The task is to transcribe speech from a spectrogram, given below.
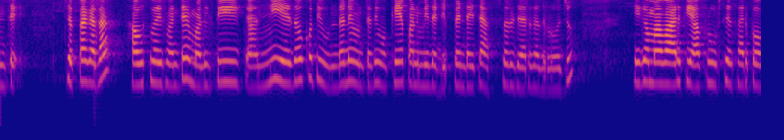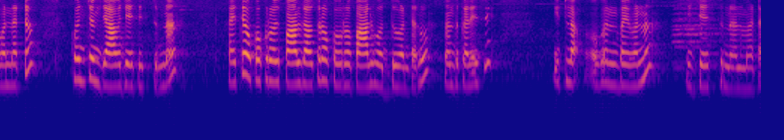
ఇంతే. చెప్పా కదా హౌస్ వైఫ్ అంటే మల్టీ అన్నీ ఏదో ఒకటి ఉండనే ఉంటుంది. ఒకే పని మీద డిపెండ్ అయితే అస్సలు జరగదు రోజు. ఇక మా వారికి ఆ ఫ్రూట్సే సరిపోవన్నట్టు కొంచెం జావ చేసి ఇస్తున్నా అయితే ఒక్కొక్క రోజు పాలు తాగుతారు ఒక్కొక్క రోజు పాలు వద్దు అంటారు. అందుకనేసి ఇట్లా ఒక వన్ బై వన్ ఇది చేస్తున్నా అనమాట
